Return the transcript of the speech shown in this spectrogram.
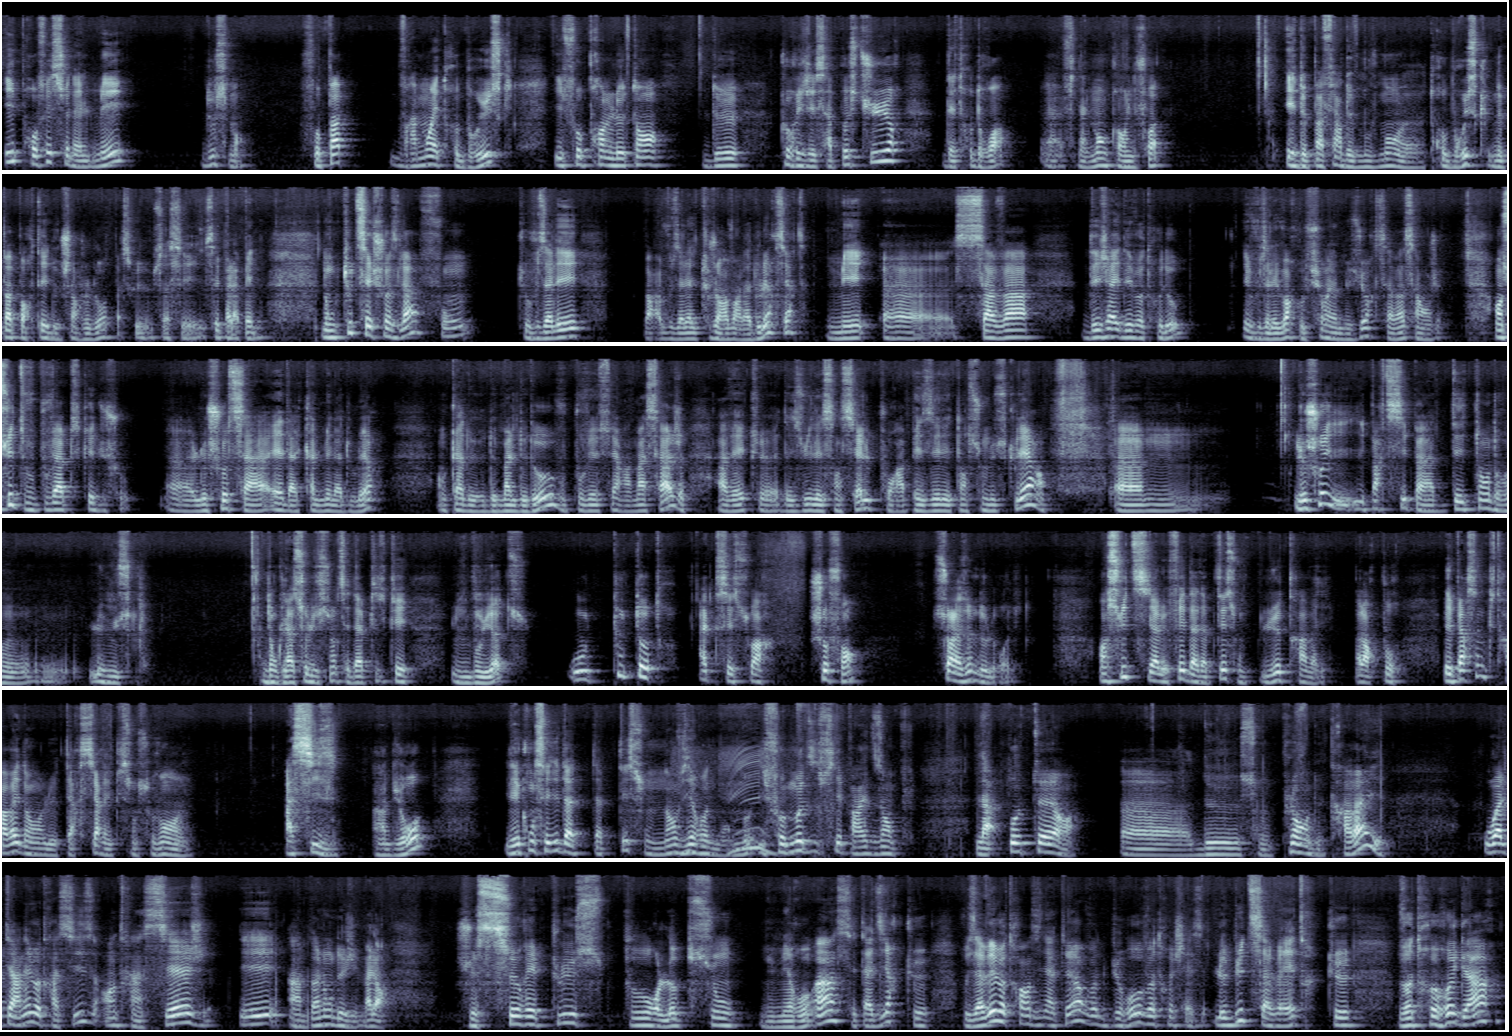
et professionnel, mais doucement. Faut pas vraiment être brusque. Il faut prendre le temps de corriger sa posture, d'être droit, euh, finalement, encore une fois, et de ne pas faire de mouvements euh, trop brusques, ne pas porter de charge lourde, parce que ça, c'est pas la peine. Donc, toutes ces choses-là font que vous allez, bah, vous allez toujours avoir la douleur, certes, mais euh, ça va déjà aider votre dos, et vous allez voir qu'au fur et à mesure, ça va s'arranger. Ensuite, vous pouvez appliquer du chaud. Euh, le chaud, ça aide à calmer la douleur. En cas de, mal de dos, vous pouvez faire un massage avec euh, des huiles essentielles pour apaiser les tensions musculaires. Euh, le chaud, il, participe à détendre le muscle. Donc la solution, c'est d'appliquer une bouillotte ou tout autre accessoire chauffant sur la zone douloureuse. Ensuite, il y a le fait d'adapter son lieu de travail. Alors pour les personnes qui travaillent dans le tertiaire et qui sont souvent euh, assises à un bureau, il est conseillé d'adapter son environnement. Il faut modifier par exemple la hauteur euh, de son plan de travail ou alterner votre assise entre un siège et un ballon de gym. Alors, je serai plus pour l'option numéro 1, c'est-à-dire que vous avez votre ordinateur, votre bureau, votre chaise. Le but, ça va être que votre regard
